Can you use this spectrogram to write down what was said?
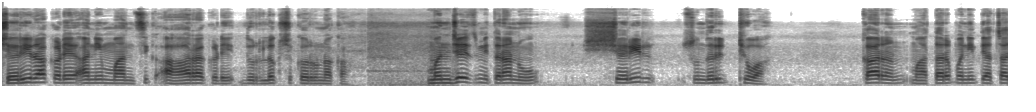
शरीराकडे आणि मानसिक आहाराकडे दुर्लक्ष करू नका. म्हणजेच मित्रांनो शरीर सुंदरीत ठेवा. कारण म्हातारपणी त्याचा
